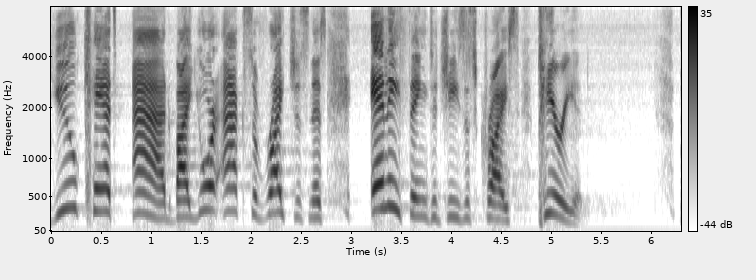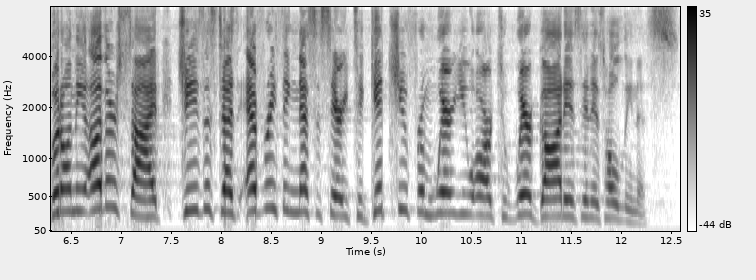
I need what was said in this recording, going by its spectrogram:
You can't add by your acts of righteousness anything to Jesus Christ, period. But on the other side, Jesus does everything necessary to get you from where you are to where God is in his holiness.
